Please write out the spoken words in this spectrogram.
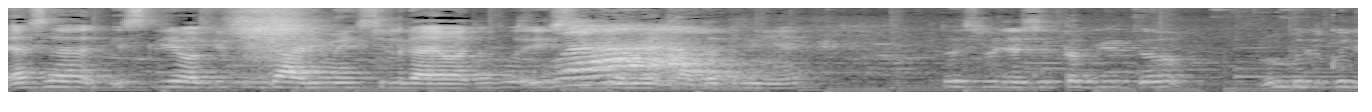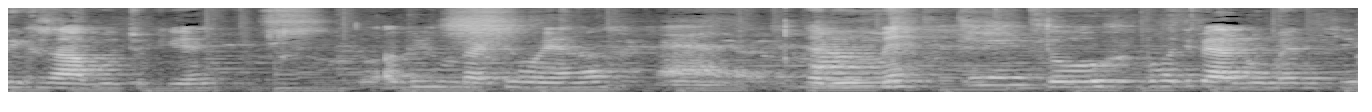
ऐसा इसलिए हुआ क्योंकि गाड़ी में एसी लगाया हुआ था तो इसलिए हमें आदत नहीं है। तो इस वजह से तबीयत तो बिल्कुल ही ख़राब हो चुकी है। तो अभी हम बैठे हुए हैं यहाँ रूम में। तो बहुत ही प्यारा रूम है देखिए।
